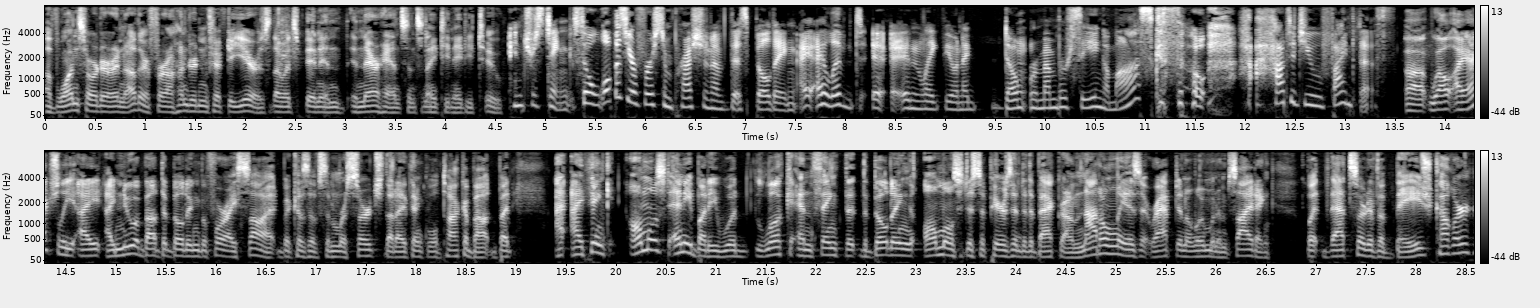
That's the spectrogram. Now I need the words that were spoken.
of one sort or another for 150 years, though it's been in, in their hands since 1982. Interesting. So, what was your first impression of this building? I, I lived in Lakeview and I don't remember seeing a mosque. So, h- how did you find this? Uh, well, I actually I, I knew about the building before I saw it because of some research that I think we'll talk about. But I, I think almost anybody would look and think that the building almost disappears into the background. Not only is it wrapped in aluminum siding, but that's sort of a beige color.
